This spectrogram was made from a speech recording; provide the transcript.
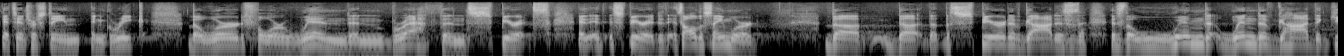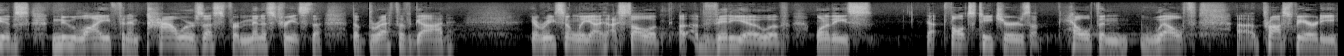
It's interesting in Greek, the word for wind and breath and spirits, it, it, spirit, it's all the same word. The, the, the, the, Spirit of God is the, is the wind, wind of God that gives new life and empowers us for ministry. It's the, the breath of God. You know, recently, I, I saw a, a, video of one of these uh, false teachers, a health and wealth, uh, prosperity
